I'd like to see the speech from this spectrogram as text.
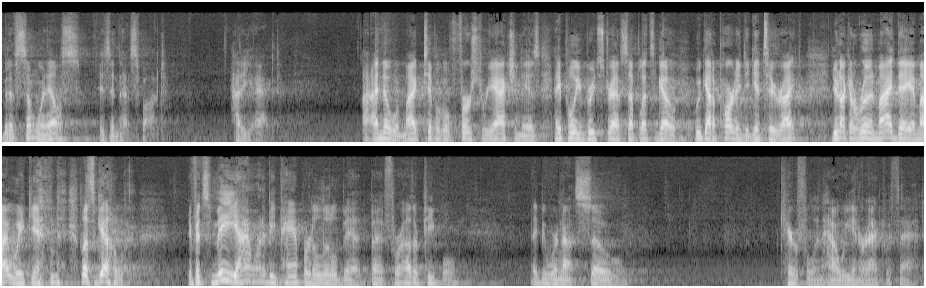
But if someone else is in that spot, how do you act? I know what my typical first reaction is hey, pull your bootstraps up, let's go. We've got a party to get to, right? You're not going to ruin my day and my weekend. let's go. If it's me, I want to be pampered a little bit, but for other people, maybe we're not so careful in how we interact with that.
